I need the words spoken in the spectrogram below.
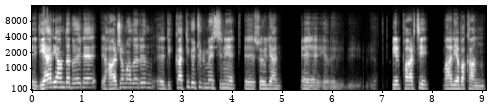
E, diğer yanda böyle e, harcamaların e, dikkatli götürülmesini e, söyleyen e, e, bir parti Maliye Bakanlığı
